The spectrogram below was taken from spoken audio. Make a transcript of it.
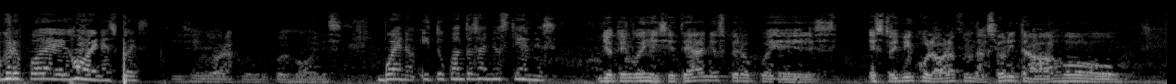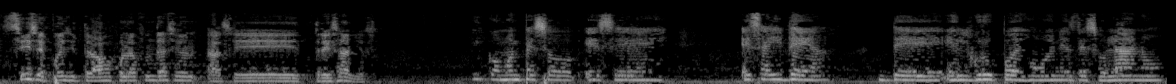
grupo de jóvenes, pues. Sí, señora, como grupo de jóvenes. Bueno, ¿y tú cuántos años tienes? Yo tengo 17 años, pero pues estoy vinculado a la fundación y trabajo, sí se puede decir, trabajo con la fundación hace tres años. ¿Y cómo empezó ese, esa idea del grupo de jóvenes de Solano?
